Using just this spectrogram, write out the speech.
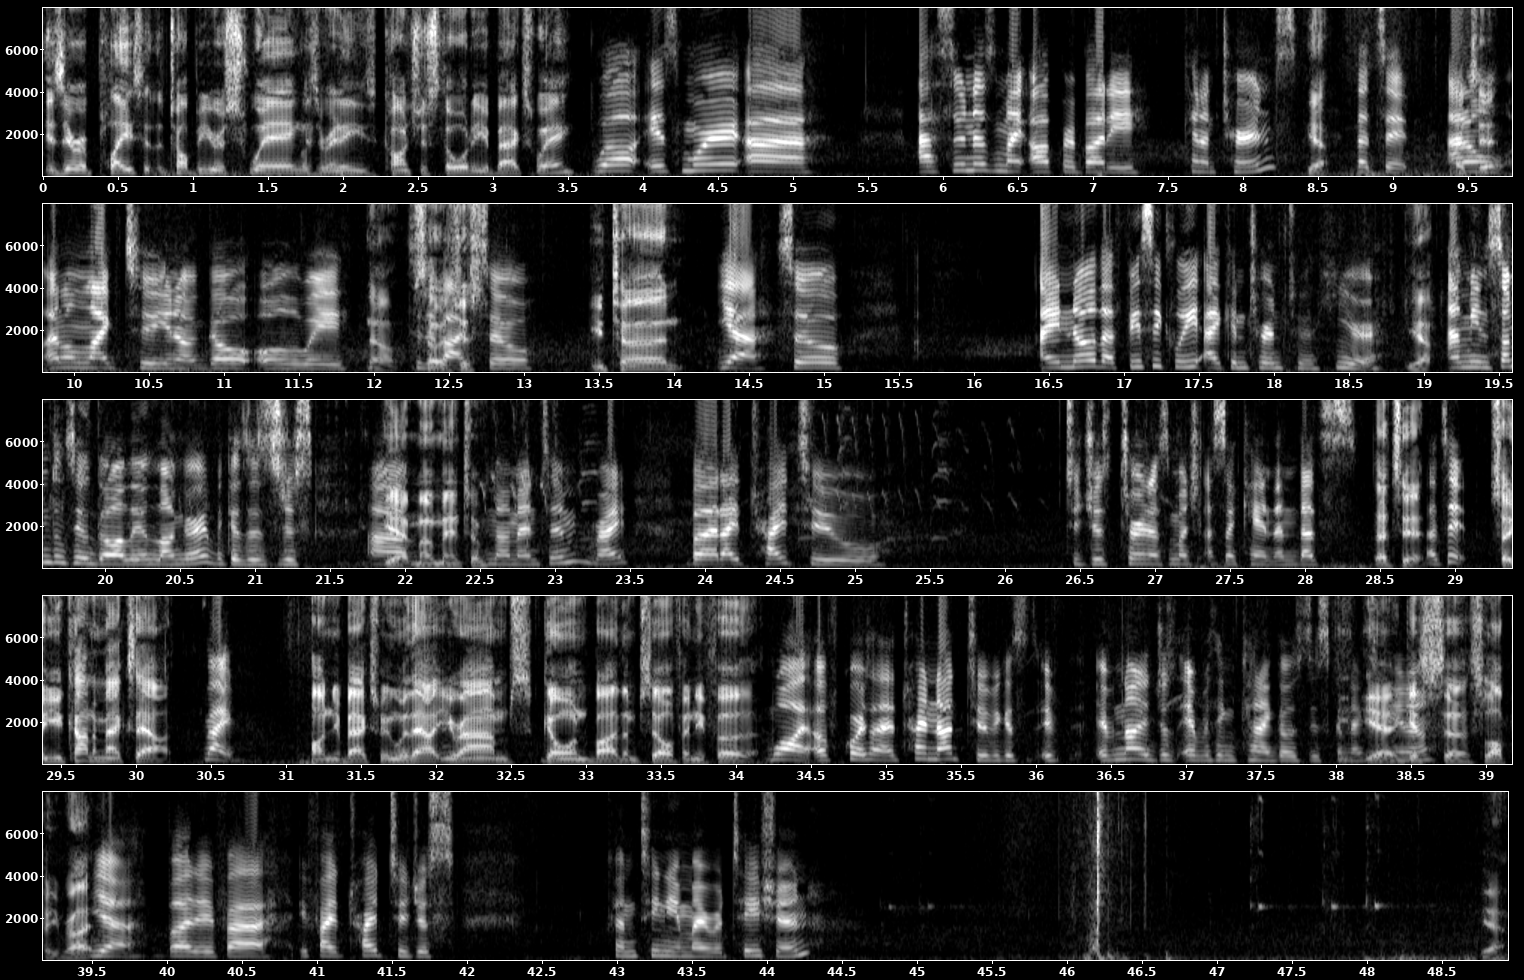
Is there a place at the top of your swing? Is there any conscious thought of your backswing? Well, it's more uh, as soon as my upper body kind of turns. Yeah. That's it. That's I don't. it? I don't like to, you know, go all the way No, to so the back. just- So You turn. yeah. So I know that physically I can turn to here. Yep. I mean, sometimes it'll go a little longer because it's just um, Yeah, momentum. Momentum, right? But I try to to just turn as much as I can, and that's That's it. that's it. So you kind of max out Right. on your backswing without your arms going by themselves any further. Well, of course, I try not to because if if not, it just everything kind of goes disconnected. Yeah, you it know? gets uh, sloppy, right? Yeah, but if I if I try to just continue my rotation, Yeah.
